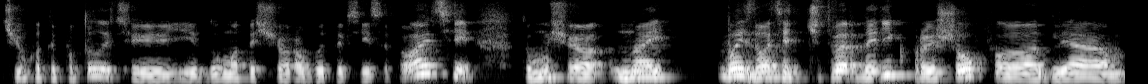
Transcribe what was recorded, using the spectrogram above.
чухати потилицю і думати, що робити в цій ситуації, тому що най весь 24-й рік пройшов е, для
